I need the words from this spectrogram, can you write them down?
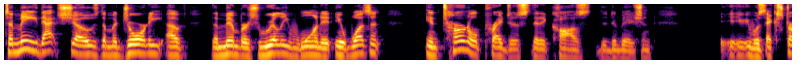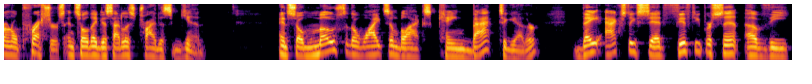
To me, that shows the majority of the members really wanted, it wasn't internal prejudice that had caused the division. It was external pressures. And so they decided, let's try this again. And so most of the whites and blacks came back together. They actually said 50% of the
